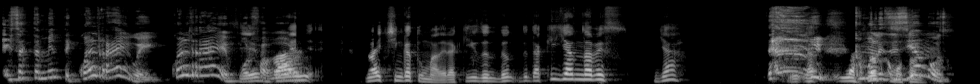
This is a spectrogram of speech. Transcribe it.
Exactamente, ¿cuál RAE, güey? ¿Cuál RAE? Por favor. Ray- Ray, chinga tu madre. Aquí, de- de- de- aquí ya una vez, ya. La- Como les decíamos,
